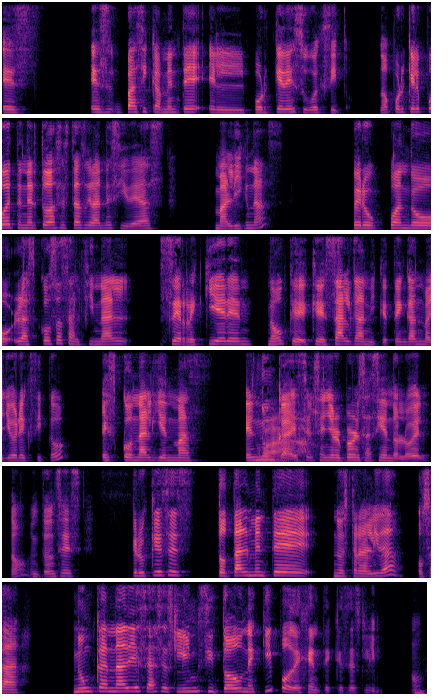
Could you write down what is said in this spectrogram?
es, es básicamente el porqué de su éxito, ¿no? Porque él puede tener todas estas grandes ideas malignas, pero cuando las cosas al final se requieren, ¿no? Que, que salgan y que tengan mayor éxito, es con alguien más. Él nunca es el señor Burns haciéndolo él, ¿no? Entonces, creo que esa es totalmente nuestra realidad. O sea, nunca nadie se hace slim sin todo un equipo de gente que es slim, ¿no?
